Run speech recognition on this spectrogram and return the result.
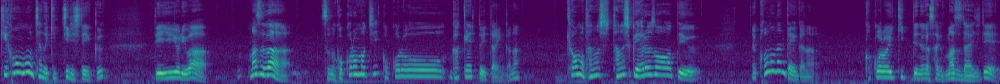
基本をちゃんときっちりしていくっていうよりはまずはその心持ち心がけと言ったらいいんかな今日も楽し楽しくやるぞっていう。この何て言うかな。心意気っていうのがまず大事で。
